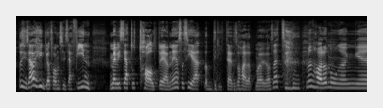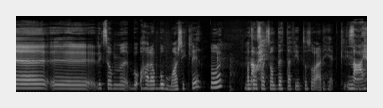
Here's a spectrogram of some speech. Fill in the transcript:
Så syns jeg det er hyggelig at han syns jeg er fin. Men hvis jeg er totalt uenig, så sier jeg da driter jeg i det, så har jeg det på meg uansett. Men har han noen gang eh, eh, liksom Har han bomma skikkelig noen gang? At han har sagt sånn 'Dette er fint', og så er det helt krise? Nei,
